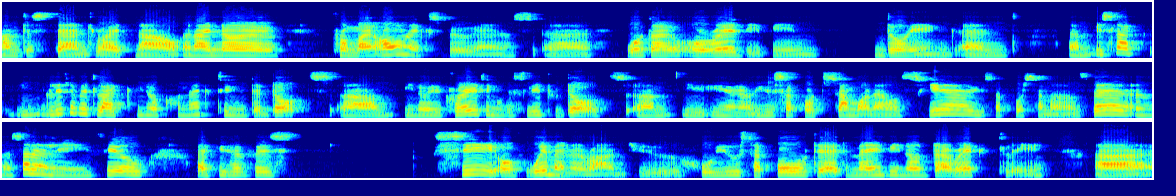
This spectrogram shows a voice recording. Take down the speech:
understand right now. And I know from my own experience uh, what I've already been doing, and um, it's like a little bit like you know connecting the dots. Um, you know, you're creating these little dots. Um, you, you know, you support someone else here, you support someone else there, and then suddenly you feel like you have this sea of women around you who you supported, maybe not directly uh,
